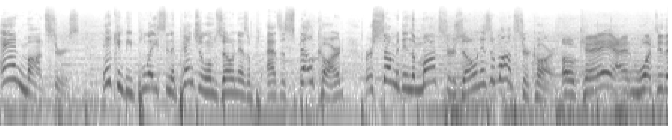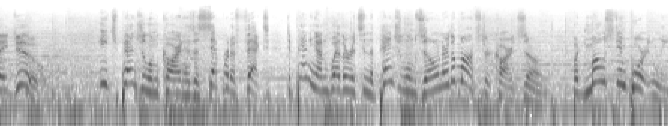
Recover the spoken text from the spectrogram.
and monsters. They can be placed in a pendulum zone as a, as a spell card or summoned in the monster zone as a monster card. Okay, and what do they do? Each pendulum card has a separate effect depending on whether it's in the pendulum zone or the monster card zone. But most importantly,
